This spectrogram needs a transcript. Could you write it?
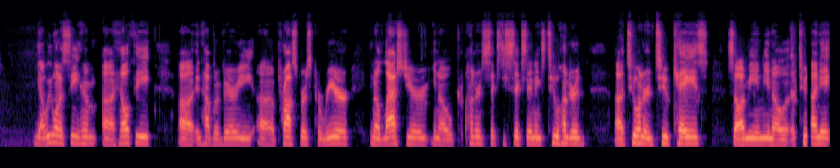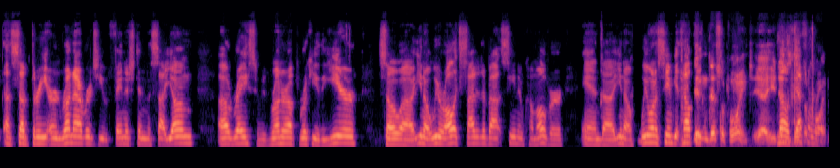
Yeah, we want to see him uh, healthy uh, and have a very uh, prosperous career. You know, last year, you know, 166 innings, 200, uh, 202 Ks. So I mean, you know, a 298, a sub three earned run average. He finished in the Cy Young uh, race. He was runner up rookie of the year. So, uh, you know, we were all excited about seeing him come over. And, uh, you know, we want to see him get healthy. He didn't disappoint. Yeah, he didn't no, disappoint. Definitely.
